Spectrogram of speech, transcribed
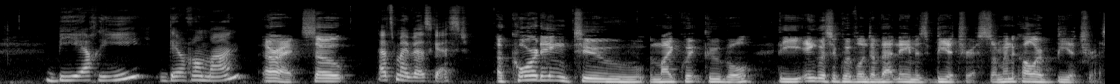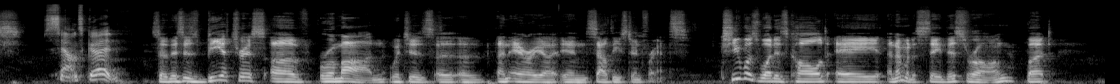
Biéry de Roman. All right, so That's my best guess. according to my quick Google, the English equivalent of that name is Beatrice. So I'm going to call her Beatrice. Sounds good. So this is Beatrice of Roman, which is a, a, an area in southeastern France. She was what is called a, and I'm going to say this wrong, but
